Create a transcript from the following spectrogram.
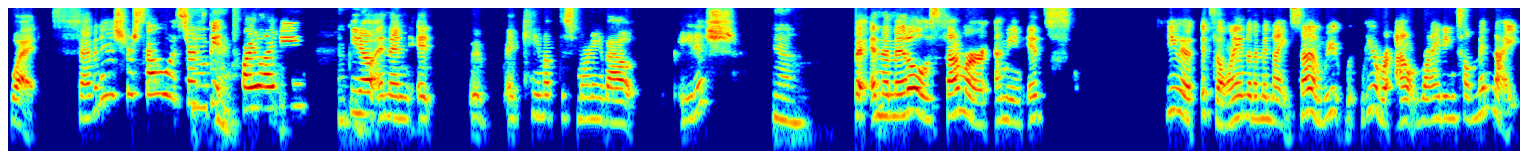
what seven ish or so. It starts Okay. getting twilighty, Okay. you know, and then it, it it came up this morning about eight ish. Yeah. But in the middle of summer, I mean, it's you know, it's the land of the midnight sun. We we were out riding till midnight,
